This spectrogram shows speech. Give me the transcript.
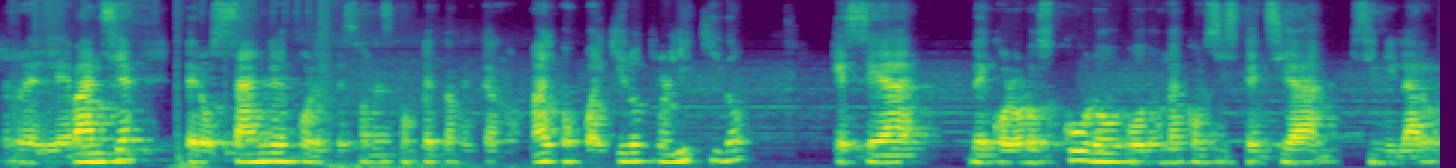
relevancia, pero sangre por el pezón es completamente anormal o cualquier otro líquido que sea de color oscuro o de una consistencia similar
